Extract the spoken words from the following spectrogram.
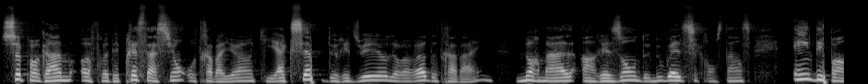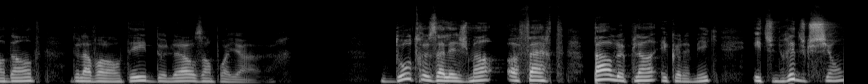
Ce programme offre des prestations aux travailleurs qui acceptent de réduire leur horaire de travail normal en raison de nouvelles circonstances indépendantes de la volonté de leurs employeurs. D'autres allègements offerts par le plan économique est une réduction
